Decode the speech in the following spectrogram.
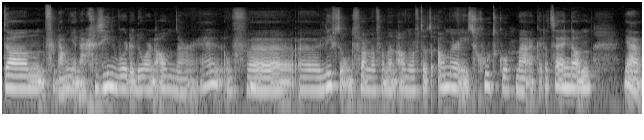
dan verlang je naar gezien worden door een ander. Hè? Of uh, liefde ontvangen van een ander, of dat ander iets goed komt maken. Dat zijn dan ja,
